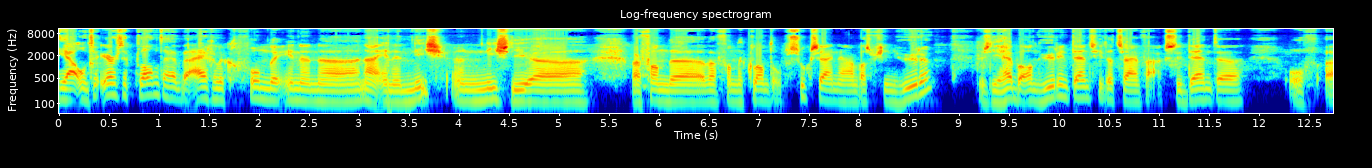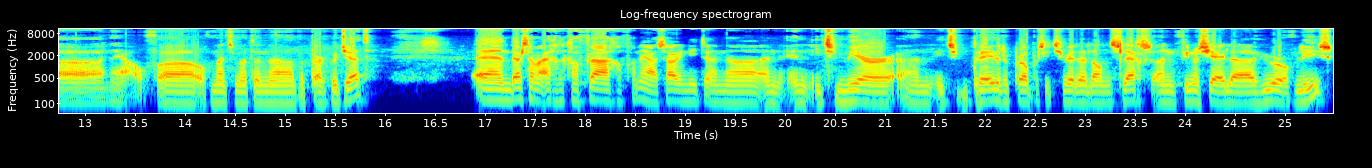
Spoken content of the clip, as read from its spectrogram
Ja, onze eerste klanten hebben we eigenlijk gevonden in een, uh, nou, in een niche. Een niche die, uh, waarvan, de, waarvan de klanten op zoek zijn naar een wasmachine huren. Dus die hebben al een huurintentie. Dat zijn vaak studenten of, uh, nou ja, of, of mensen met een beperkt budget. En daar zijn we eigenlijk gaan vragen van, ja, zou je niet een, een, een iets meer, een iets bredere propositie willen dan slechts een financiële huur of lease?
